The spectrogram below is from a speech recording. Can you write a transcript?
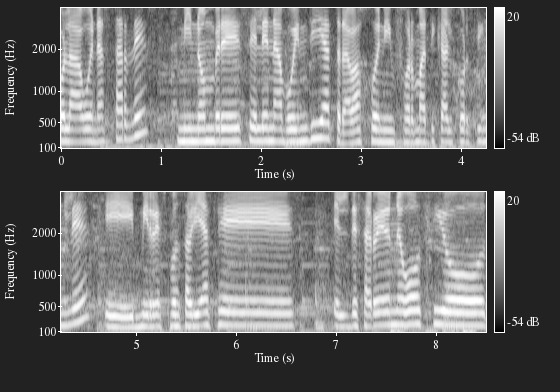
Hola, buenas tardes. Mi nombre es Elena Buendía, trabajo en Informática al Corte Inglés y mi responsabilidad es el desarrollo de negocio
